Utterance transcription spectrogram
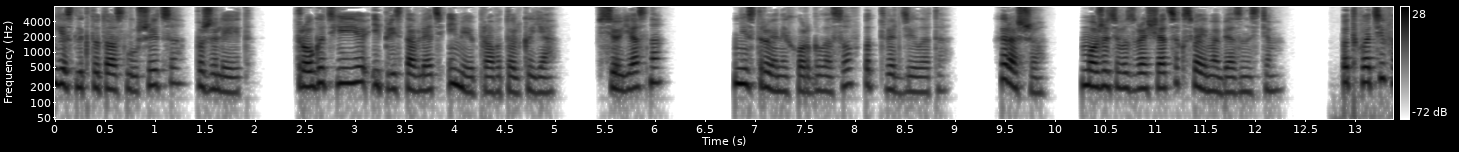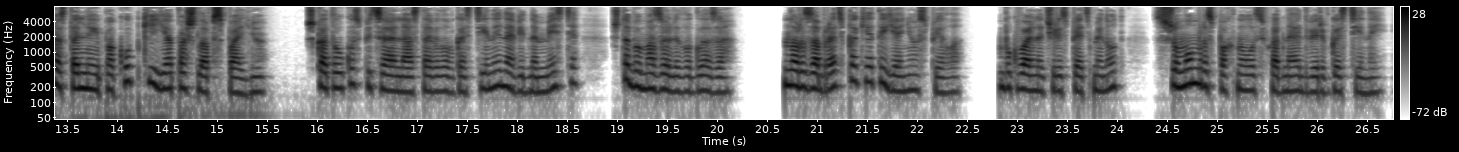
Если кто-то ослушается, пожалеет. Трогать ее и приставлять имею право только я. Все ясно? Нестроенный хор голосов подтвердил это. Хорошо, можете возвращаться к своим обязанностям. Подхватив остальные покупки, я пошла в спальню. Шкатулку специально оставила в гостиной на видном месте, чтобы мозолила глаза. Но разобрать пакеты я не успела. Буквально через пять минут с шумом распахнулась входная дверь в гостиной.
